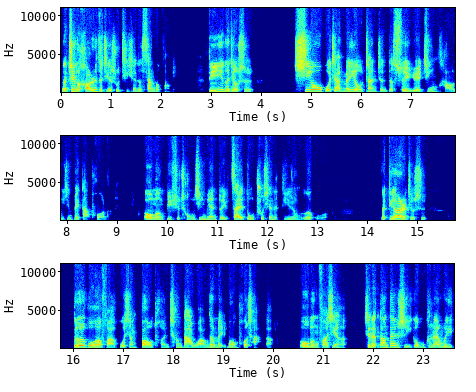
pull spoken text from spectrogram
那这个好日子结束体现在三个方面，第一个就是西欧国家没有战争的岁月静好已经被打破了，欧盟必须重新面对再度出现的敌人俄国。那第二就是德国和法国想抱团称大王的美梦破产了，欧盟发现啊。现在单单是一个乌克兰危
